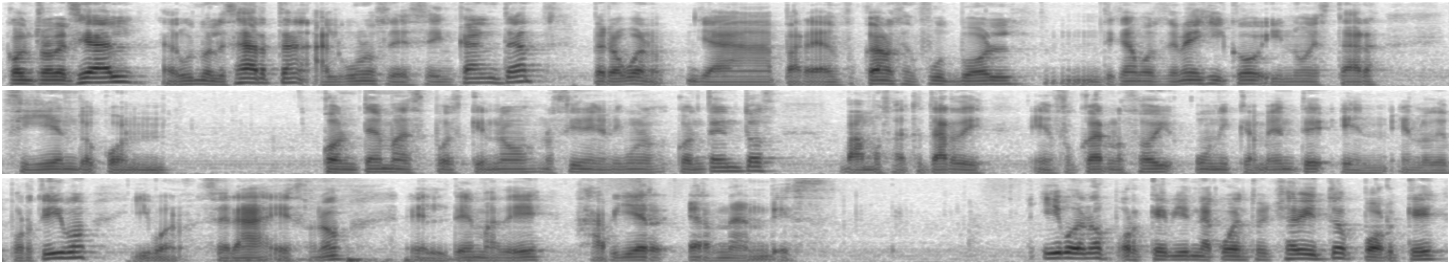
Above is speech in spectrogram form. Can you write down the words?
controversial, a algunos les harta, a algunos les encanta, pero bueno, ya para enfocarnos en fútbol, digamos, de México y no estar siguiendo con, con temas pues que no nos tienen ninguno contentos. Vamos a tratar de enfocarnos hoy únicamente en, lo deportivo. Y bueno, será eso, ¿no? El tema de Javier Hernández. Y bueno, ¿por qué viene a cuento Charito? Porque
